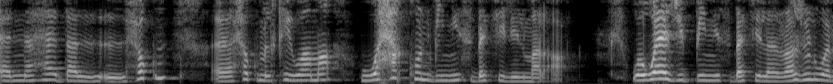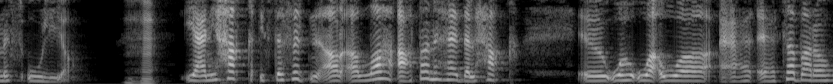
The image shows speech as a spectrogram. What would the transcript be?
أن هذا الحكم حكم القوامة هو حق بالنسبة للمرأة. وواجب بالنسبة للرجل ومسؤولية. يعني حق استفد الله أعطانا هذا الحق آه، واعتبره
